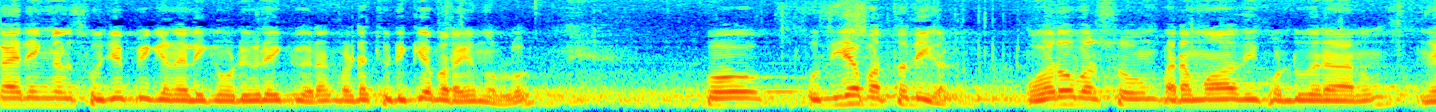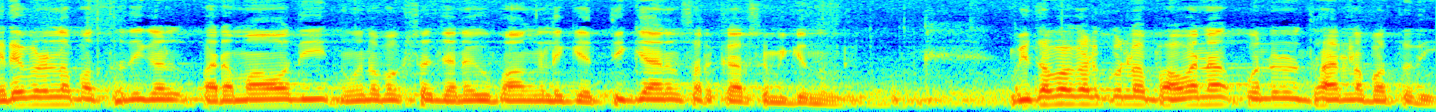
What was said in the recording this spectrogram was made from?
കാര്യങ്ങൾ സൂചിപ്പിക്കണം അല്ലെങ്കിൽ ഒടുവിലേക്ക് വരാൻ വളരെ ചുരുക്കിയേ പറയുന്നുള്ളൂ. ഇപ്പോൾ പുതിയ പദ്ധതികൾ ഓരോ വർഷവും പരമാവധി കൊണ്ടുവരാനും നിലവിലുള്ള പദ്ധതികൾ പരമാവധി ന്യൂനപക്ഷ ജനവിഭാഗങ്ങളിലേക്ക് എത്തിക്കാനും സർക്കാർ ശ്രമിക്കുന്നുണ്ട്. വിധവകൾക്കുള്ള ഭവന പുനരുദ്ധാരണ പദ്ധതി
